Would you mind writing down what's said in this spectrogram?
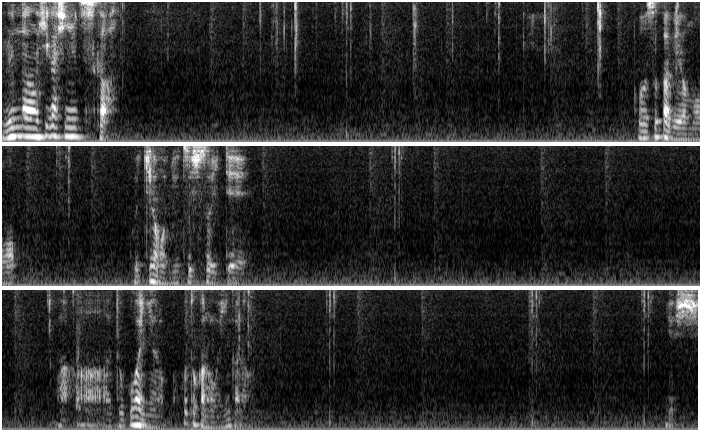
軍団を東に移すか。高速壁をもうこっちの方に移しといてああどこがいいんやろ？こことかの方がいいんかな？よし。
